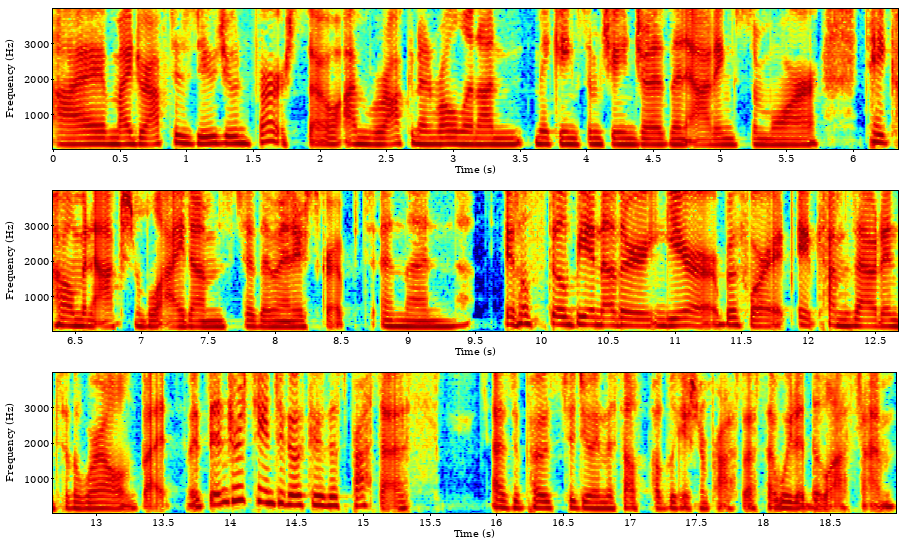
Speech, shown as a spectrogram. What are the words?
I my draft is due June 1st. So I'm rocking and rolling on making some changes and adding some more take home and actionable items to the manuscript. And then it'll still be another year before it, it comes out into the world. But it's interesting to go through this process as opposed to doing the self publication process that we did the last time.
